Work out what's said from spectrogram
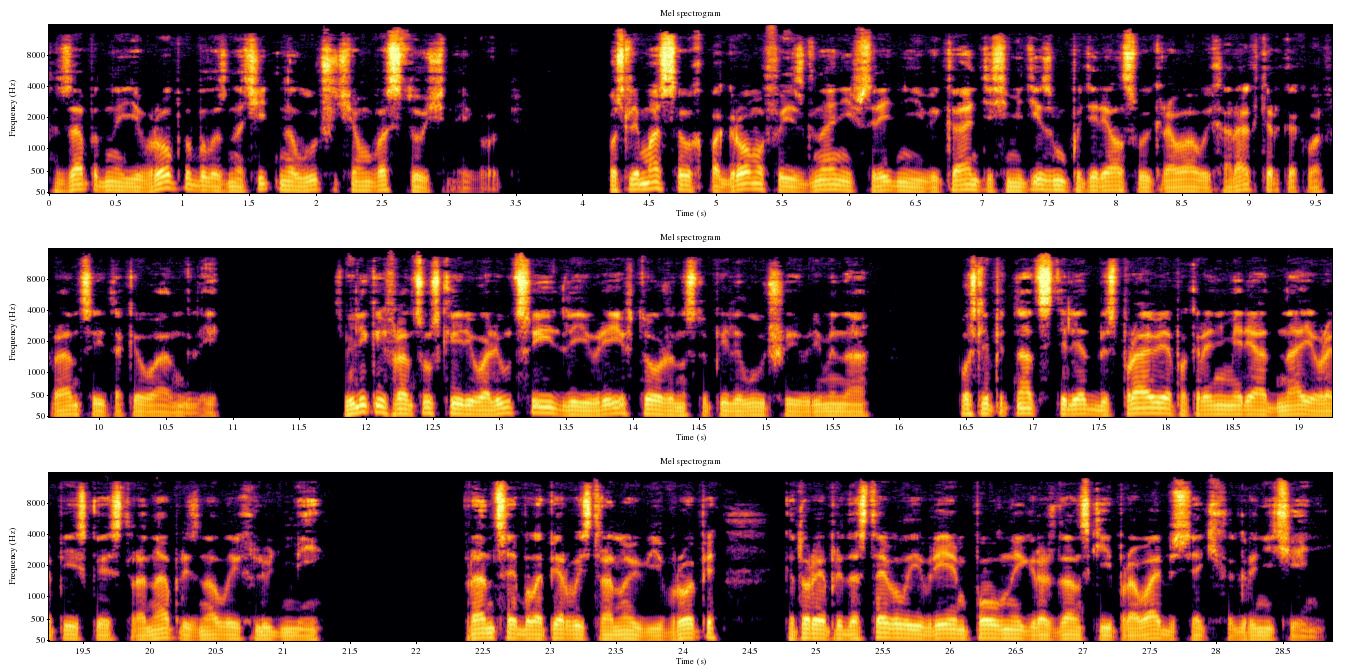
Западной Европы было значительно лучше, чем в Восточной Европе. После массовых погромов и изгнаний в средние века антисемитизм потерял свой кровавый характер как во Франции, так и в Англии. С Великой Французской революцией для евреев тоже наступили лучшие времена. После 15 лет бесправия, по крайней мере, одна европейская страна признала их людьми. Франция была первой страной в Европе, которая предоставила евреям полные гражданские права без всяких ограничений.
